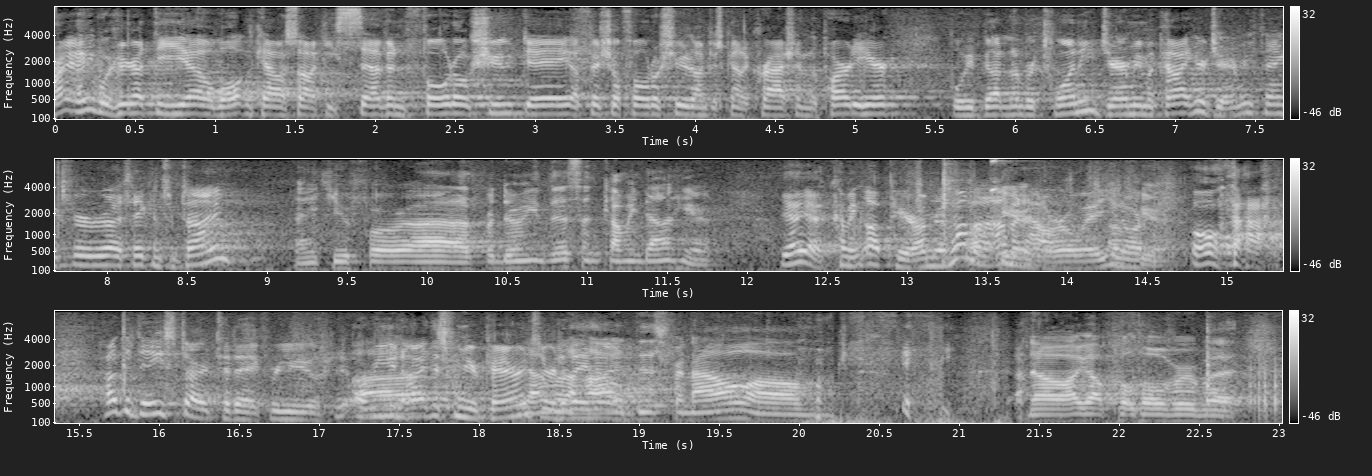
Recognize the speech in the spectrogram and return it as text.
right, hey, we're here at the uh, Walton Kawasaki 7 photo shoot day, official photo shoot. I'm just kind of crashing the party here. But we've got number 20, Jeremy McKie here. Jeremy, thanks for uh, taking some time. Thank you for uh, for doing this and coming down here. Yeah, yeah, coming up here. I'm, I'm, Up I'm an hour away. You Up know. here. Oh, how'd the day start today for you? Are you gonna hide this from your parents, Yeah, or do they know? hide this for now. Um, no, I got pulled over, but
